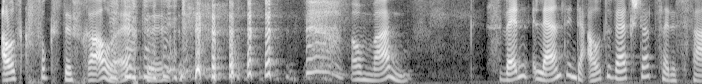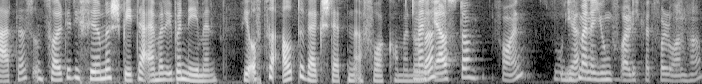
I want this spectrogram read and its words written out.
ausgefuchste Frau, echt. oh Mann. Sven lernte in der Autowerkstatt seines Vaters und sollte die Firma später einmal übernehmen. Wie oft so Autowerkstätten vorkommen, Mein oder? erster Freund, wo Ja. ich meine Jungfräulichkeit verloren habe.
